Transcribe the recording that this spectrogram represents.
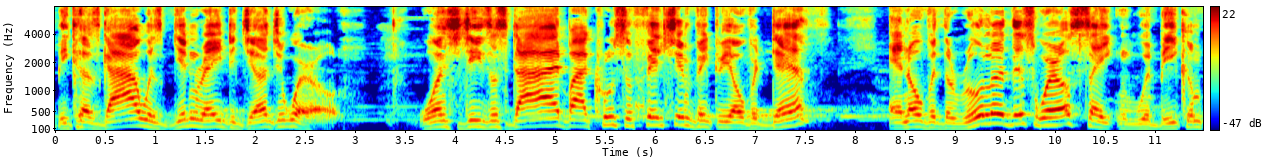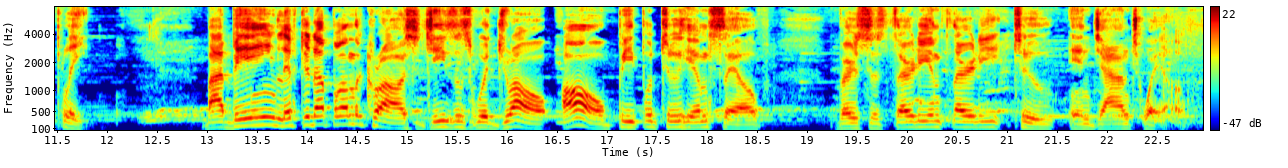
because God was getting ready to judge the world. Once Jesus died by crucifixion, victory over death and over the ruler of this world, Satan, would be complete. By being lifted up on the cross, Jesus would draw all people to himself. Verses 30 and 32 in John 12.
